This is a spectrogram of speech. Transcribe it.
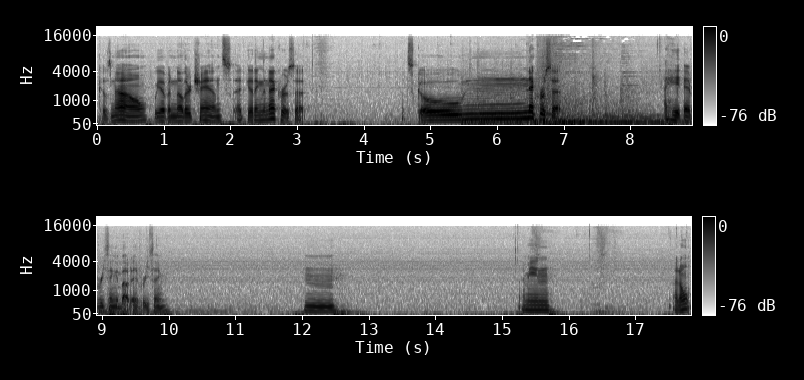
Because now we have another chance at getting the Necro set. Let's go Necro set. I hate everything about everything. I mean, I don't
